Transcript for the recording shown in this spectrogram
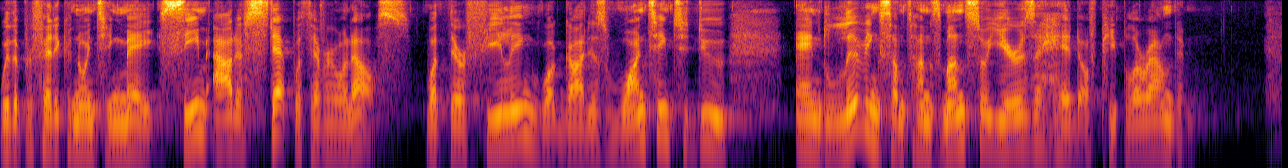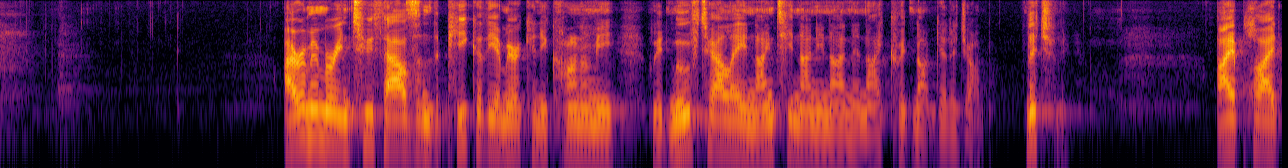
with a prophetic anointing may seem out of step with everyone else. What they're feeling, what God is wanting to do and living sometimes months or years ahead of people around them. I remember in 2000, the peak of the American economy, we'd moved to LA in 1999 and I could not get a job. Literally. I applied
